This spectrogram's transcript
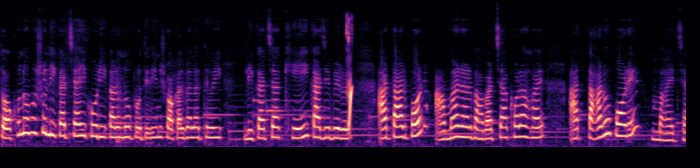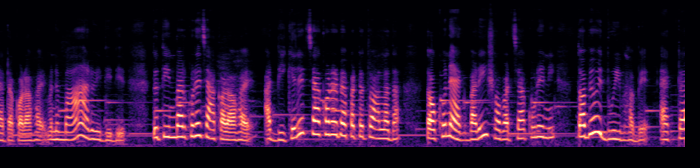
তখন অবশ্য লিকার চাই করি, কারণ ও প্রতিদিন সকালবেলাতে ওই লিকার চা খেয়েই কাজে বেরোয়। আর তারপর আমার আর বাবার চা করা হয়, আর তারও পরে মায়ের চাটা করা হয় মানে মা আর ওই দিদির। তো তিনবার করে চা করা হয়। আর বিকেলের চা করার ব্যাপারটা তো আলাদা। তখন একবারেই সবার চা করে নিই। তবে ওই দুইভাবে একটা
